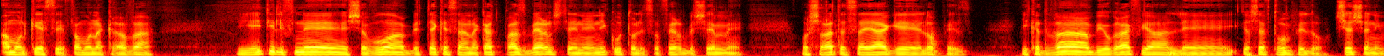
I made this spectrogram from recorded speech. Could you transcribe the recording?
המון כסף, המון הקרבה. הייתי לפני שבוע בטקס הענקת פרס ברנשטיין, העניקו אותו לסופרת בשם אה, אושרת אסייג אה, לופז. היא כתבה ביוגרפיה על אה, יוסף טרומפלדור, שש שנים.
